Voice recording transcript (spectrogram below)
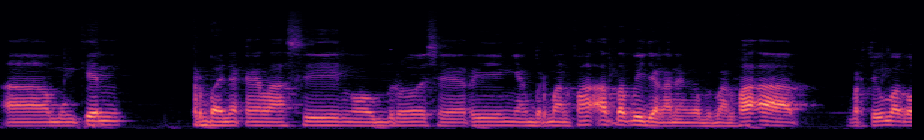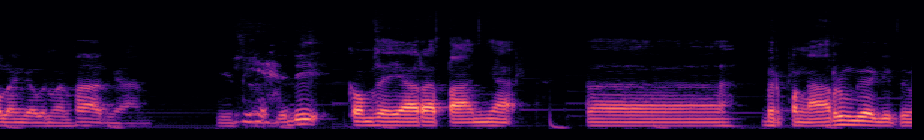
uh, mungkin perbanyak relasi, ngobrol, sharing yang bermanfaat tapi jangan yang nggak bermanfaat. Percuma kalau yang nggak bermanfaat kan. Gitu. Yeah. Jadi kalau misalnya Yara tanya uh, berpengaruh nggak gitu,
